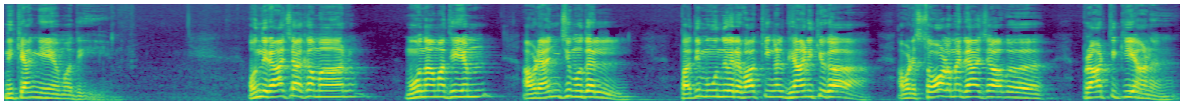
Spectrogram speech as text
എനിക്ക് അങ്ങേ മതി. ഒന്ന് രാജാക്കന്മാർ മൂന്നാം അധികം അവിടെ അഞ്ച് മുതൽ പതിമൂന്ന് വരെ വാക്യങ്ങൾ ധ്യാനിക്കുക. അവിടെ സോളമൻ രാജാവ് പ്രാർത്ഥിക്കുകയാണ്.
